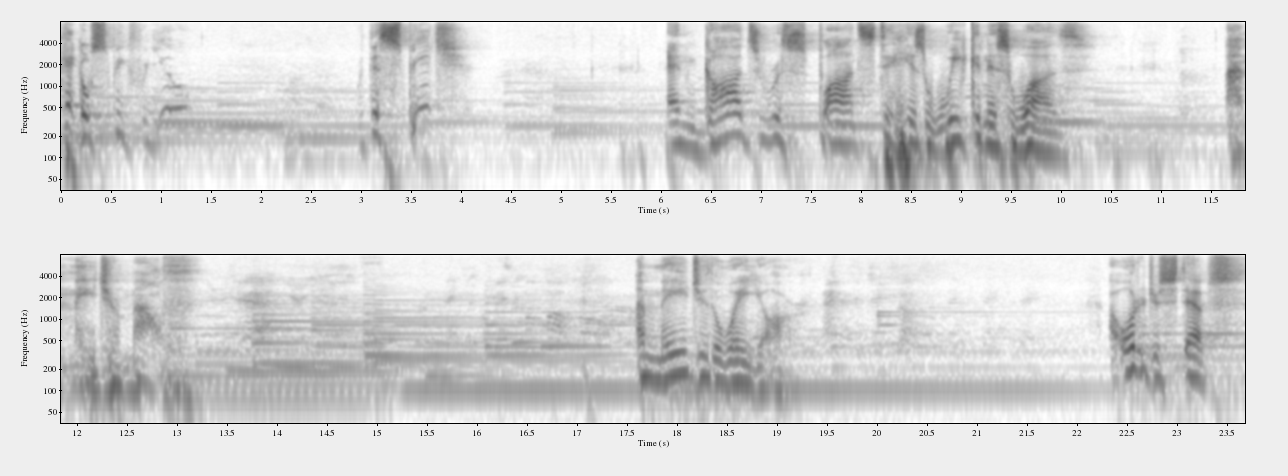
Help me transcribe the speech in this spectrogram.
Can't go speak for you with this speech. And God's response to his weakness was, I made your mouth. I made you the way you are. I ordered your steps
